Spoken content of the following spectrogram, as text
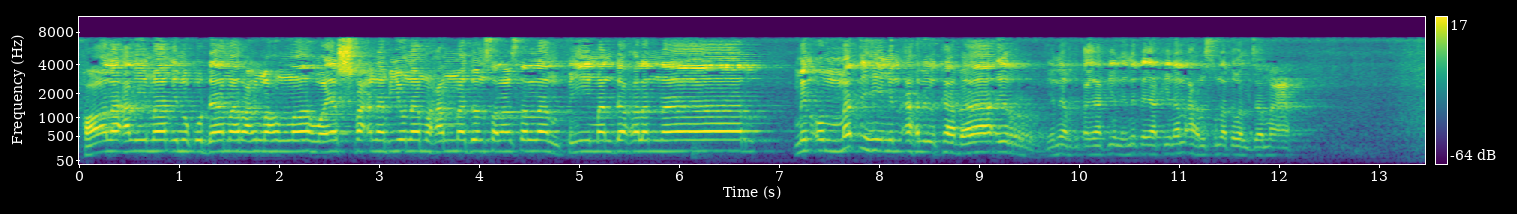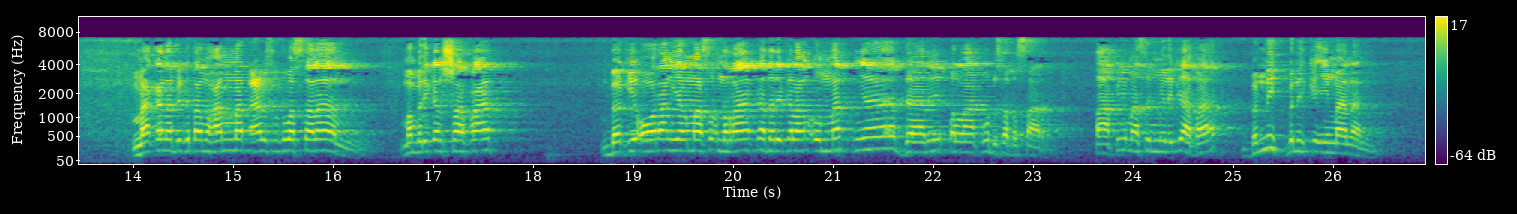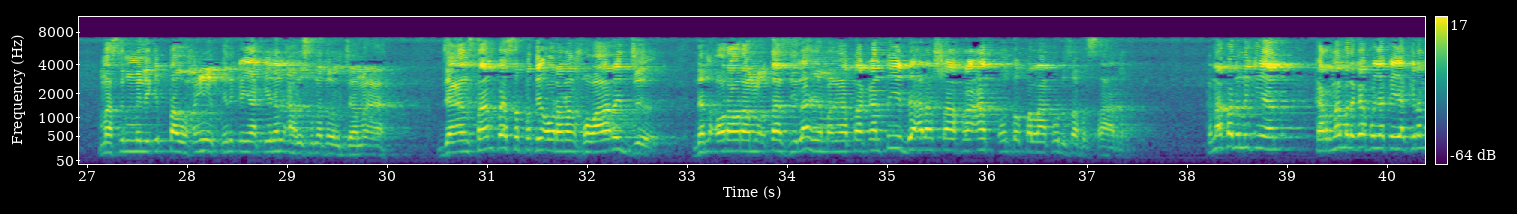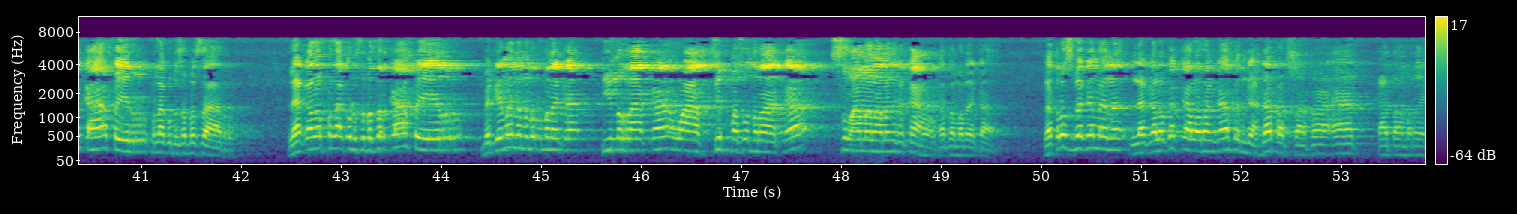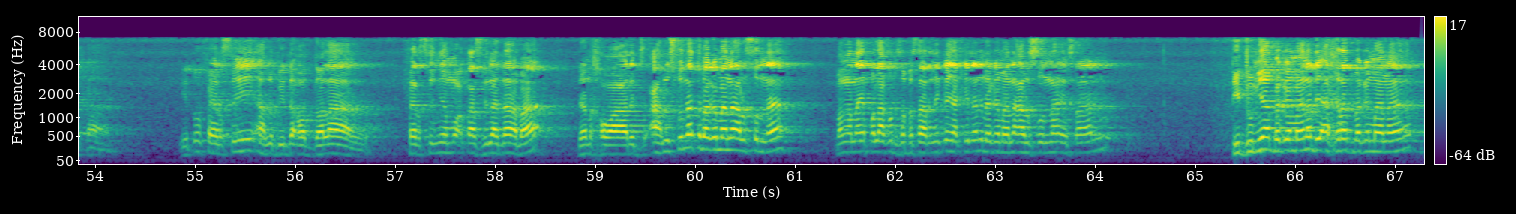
Qala al-Imam Ibnu Qudamah rahimahullah wa yashfa' nabiyyuna Muhammadun sallallahu alaihi wasallam fi man dakhala an-nar min ummatihi min ahli al-kaba'ir. Ini harus kita yakin, ini keyakinan ahli sunnah wal jamaah. Maka Nabi kita Muhammad wasallam memberikan syafaat bagi orang yang masuk neraka dari kalangan umatnya dari pelaku dosa besar, tapi masih memiliki apa? benih-benih keimanan masih memiliki tauhid, ini keyakinan ahli sunnah wal jamaah. Jangan sampai seperti orang-orang khawarij dan orang-orang mu'tazilah yang mengatakan tidak ada syafaat untuk pelaku dosa besar. Kenapa demikian? Karena mereka punya keyakinan kafir pelaku dosa besar. Lah kalau pelaku dosa besar kafir, bagaimana menurut mereka? Di neraka wajib masuk neraka selama-lamanya kekal kata mereka. Lah terus bagaimana? Lah kalau kekal orang kafir enggak dapat syafaat kata mereka. Itu versi ahli bid'ah dalal versinya Mu'tazilah dan apa? Dan Khawarij. Ahlus Sunnah bagaimana Ahlus Sunnah? Mengenai pelaku dosa besar ini keyakinan bagaimana Ahlus Sunnah Ihsan? Di dunia bagaimana, di akhirat bagaimana?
